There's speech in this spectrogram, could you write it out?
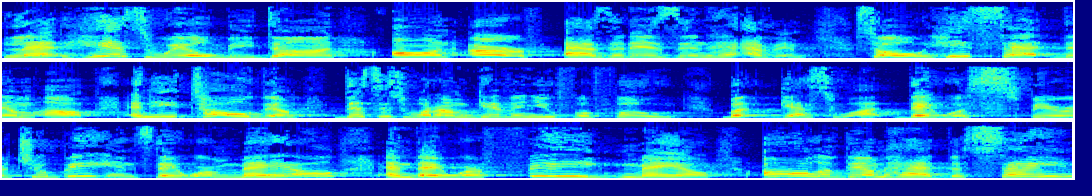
Let his will be done on earth as it is in heaven. So he set them up and he told them, This is what I'm giving you for food. But guess what? They were spiritual beings. They were male and they were female. All of them had the same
